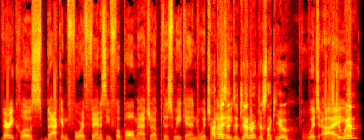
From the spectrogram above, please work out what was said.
very close back and forth fantasy football matchup this weekend, which That guy's I, a degenerate just like you. which I Did you win?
